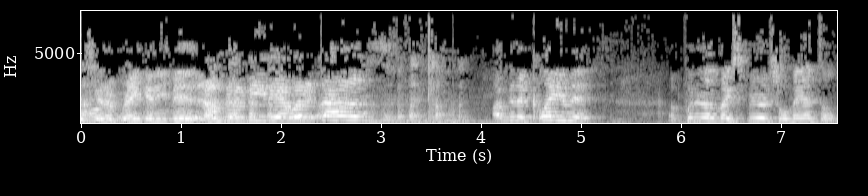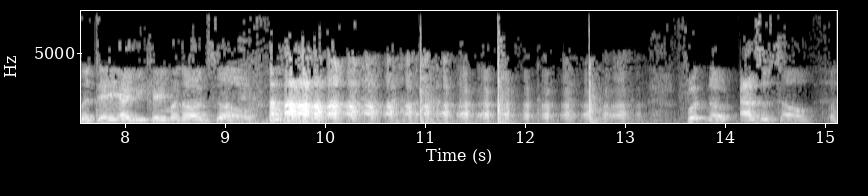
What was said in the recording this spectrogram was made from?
It's going to break any minute. I'm going to be there when it does. I'm going to claim it. I'll put it on my spiritual mantle the day I became a non self. Footnote, as a self. oh,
